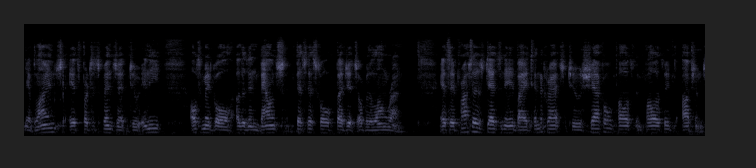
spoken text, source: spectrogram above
it blinds its participants to any ultimate goal other than balanced fiscal budgets over the long run. It's a process designated by technocrats to shackle policy options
